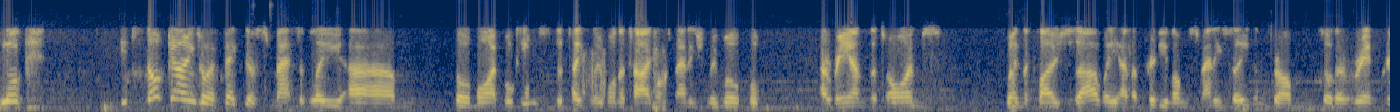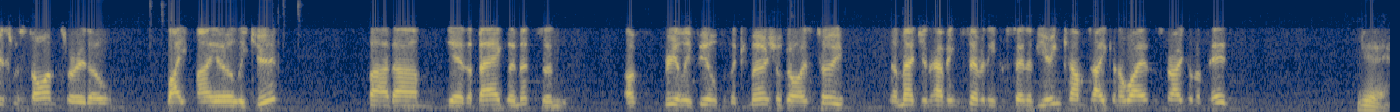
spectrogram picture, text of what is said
Look, it's not going to affect us massively um, for my bookings. The people who want to target Spanish, we will book around the times when the closures are. We have a pretty long Spanish season from sort of around Christmas time through to late May, early June. But um, yeah, the bag limits, and I really feel for the commercial guys too. Imagine having 70% of your income taken away at the stroke of a pen. Yeah.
